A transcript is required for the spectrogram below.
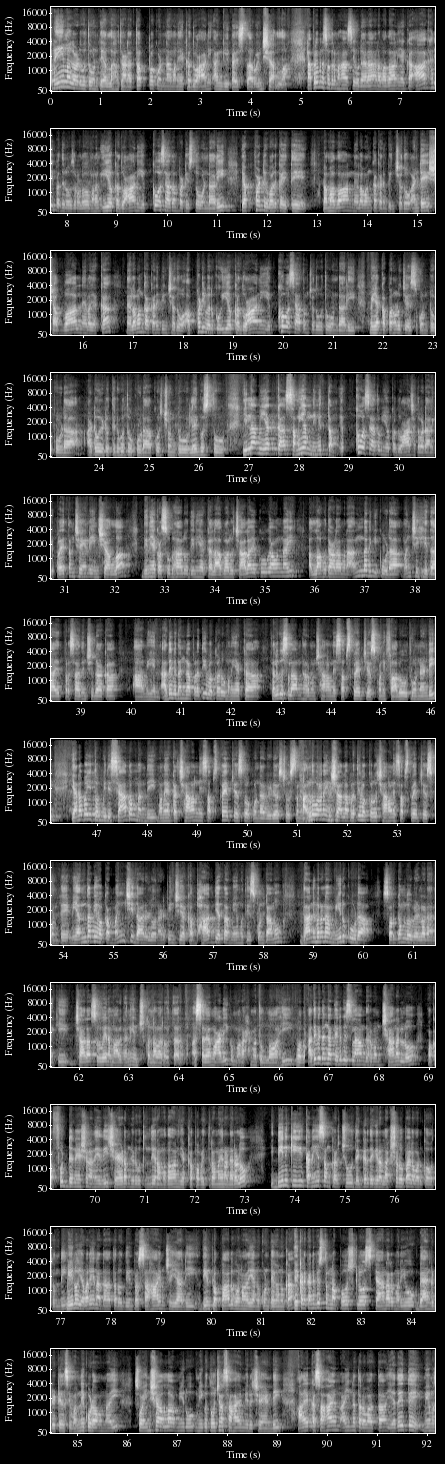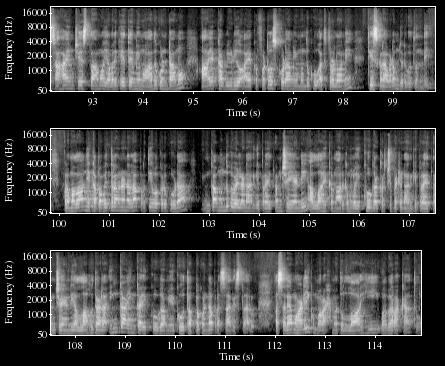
ప్రేమగా అడుగుతూ ఉంటే అల్లాహ్ తాడా తప్పకుండా మన యొక్క దుఆని అంగీకరిస్తారు ఇన్షాల్లా నా ప్రేమ సోదర మహాశివుడారా రమదాన్ యొక్క ఆఖరి పది రోజులలో మనం ఈ యొక్క దుఆని ఎక్కువ శాతం పఠిస్తూ ఉండాలి. ఎప్పటి వరకైతే రమదాన్ నెలవంక కనిపించదు అంటే షవ్వాల్ నెల యొక్క నెలవంక కనిపించదు అప్పటి వరకు ఈ యొక్క దుఆని ఎక్కువ శాతం చదువుతూ ఉండాలి. మీ యొక్క పనులు చేసుకుంటూ కూడా అటు ఇటు తిరుగుతూ కూడా కూర్చుంటూ లెగుస్తూ ఇలా మీ యొక్క సమయం నిమిత్తం ఎక్కువ శాతం ఈ యొక్క దుఆ చదవడానికి ప్రయత్నం చేయండి. ఇన్షాల్లా దీని యొక్క శుభాలు దీని యొక్క లాభాలు చాలా ఎక్కువగా ఉన్నాయి. అల్లాహు తాడా మన అందరికీ కూడా మంచి హిదాయత్ ప్రసాదించుగాక. ఆమెన్. అదేవిధంగా ప్రతి ఒక్కరూ మన యొక్క తెలుగు ఇస్లాం ధర్మం ఛానల్ని సబ్స్క్రైబ్ చేసుకొని ఫాలో అవుతూ ఉండండి. ఎనభై తొమ్మిది శాతం మంది మన యొక్క ఛానల్ని సబ్స్క్రైబ్ చేసుకోకుండా వీడియోస్ చూస్తున్నారు. అందువలన ఇన్షాల్లా ప్రతి ఒక్కరూ ఛానల్ని సబ్స్క్రైబ్ చేసుకుంటే మీ అందరినీ ఒక మంచి దారిలో నడిపించే యొక్క బాధ్యత మేము తీసుకుంటాము. దాని వలన మీరు కూడా స్వర్గంలో వెళ్ళడానికి చాలా సులువైన మార్గాన్ని ఎంచుకున్నవారు అవుతారు. అస్సలం అలీకం వరహమతుల్లాహి అదేవిధంగా తెలుగు ఇస్లాం ధర్మం ఛానల్లో ఒక ఫుడ్ డొనేషన్ అనేది చేయడం జరుగుతుంది. రమదాన్ యొక్క పవిత్రమైన నెలలో దీనికి కనీసం ఖర్చు దగ్గర దగ్గర లక్ష రూపాయల వరకు అవుతుంది. మీలో ఎవరైనా దాతలు దీంట్లో సహాయం చేయాలి దీంట్లో పాల్గొనాలి అనుకుంటే కనుక ఇక్కడ కనిపిస్తున్న పోస్ట్లో స్కానర్ మరియు బ్యాంక్ డీటెయిల్స్ ఇవన్నీ కూడా ఉన్నాయి. సో ఇన్షాల్లా మీరు మీకు తోచిన సహాయం మీరు చేయండి. ఆ యొక్క సహాయం అయిన తర్వాత ఏదైతే మేము సహాయం చేస్తామో ఎవరికైతే మేము ఆదుకుంటామో ఆ యొక్క వీడియో ఆ యొక్క ఫొటోస్ కూడా మీ ముందుకు అతి త్వరలోనే తీసుకురావడం జరుగుతుంది. రమదాన్ యొక్క పవిత్రమైన నెల ప్రతి ఒక్కరు కూడా ఇంకా ముందు ముందుకు వెళ్ళడానికి ప్రయత్నం చేయండి. అల్లాహ్ యొక్క మార్గంలో ఎక్కువగా ఖర్చు పెట్టడానికి ప్రయత్నం చేయండి. అల్లాహు తేడా ఇంకా ఇంకా ఎక్కువగా మీకు తప్పకుండా ప్రసాదిస్తారు. అస్సలం అయికం వరహమతుల్లాహి వబర్కాతూ.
